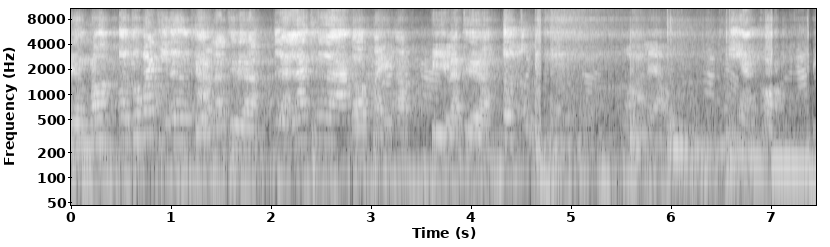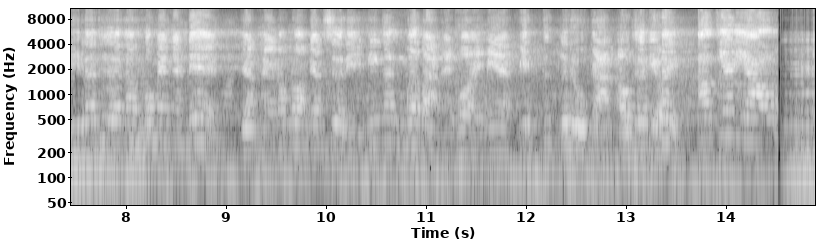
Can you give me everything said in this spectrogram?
หนึ่งเนาะเออทุกวันที่หนึ่งเดืค่ะอนละเทือเดือนละเทือต่อไปครับปีละเทือเออว่าแล้วนี่ยังก่อนปีละเทือครับโมเมนต์ยังเด้อยากให้น้องๆแดนเซอร์นี่มีเงินเมื่อบานไอ้พ่อไอ้แม่ปิดฤดูกาลเอาเทือเดียวเลยเอาเที่ยวเดียวเ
